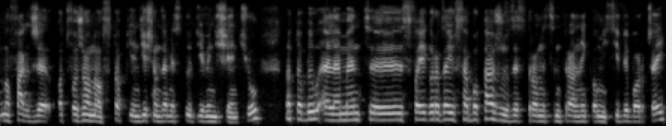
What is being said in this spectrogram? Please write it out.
no fakt, że otworzono 150 zamiast 190, no to był element y, swojego rodzaju sabotażu ze strony Centralnej Komisji Wyborczej,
